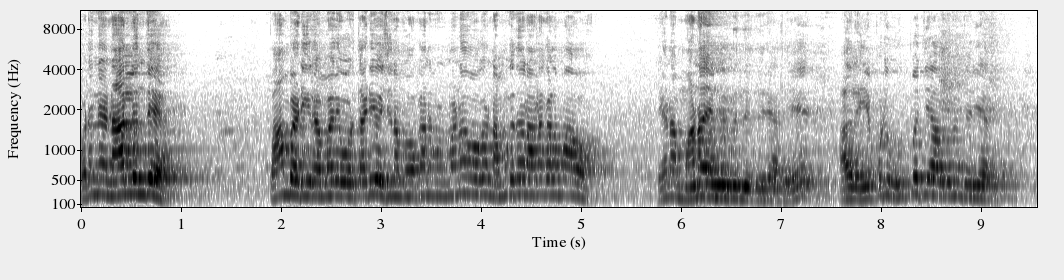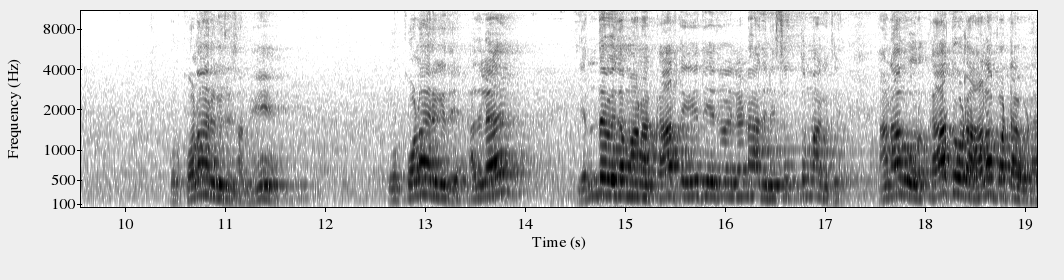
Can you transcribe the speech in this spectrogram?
உடனே நாலுலேருந்து பாம்பு அடிக்கிற மாதிரி ஒரு தடி வச்சு நம்ம உட்காந்து பண்ணோம்னா உட்காந்து நமக்கு தான் ஆகும். ஏன்னா மனம் எங்கே இருக்குது தெரியாது. அதில் எப்படி உற்பத்தி ஆகுதுன்னு தெரியாது. ஒரு குளம் இருக்குது சாமி. ஒரு குளம் இருக்குது. அதில் எந்த விதமான காற்று இது எதுவும் இல்லைன்னா அது நிசப்தமாக இருக்குது ஆனால் ஒரு காற்றோட அலைப்பட்டால் கூட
